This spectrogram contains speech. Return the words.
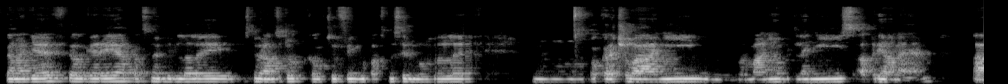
v Kanadě, v Calgary a pak jsme bydleli, vlastně v rámci toho couchsurfingu, pak jsme si domluvili Mm, pokračování normálního bydlení s Adrianem a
